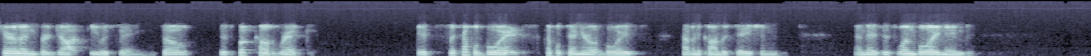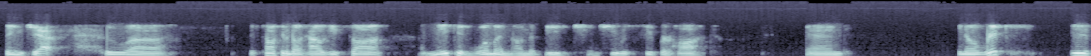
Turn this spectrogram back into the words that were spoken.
Carolyn Burjoski was saying. So this book called Rick, it's a couple boys, a couple 10 year old boys having a conversation. And there's this one boy named, named Jeff who uh, is talking about how he saw a naked woman on the beach and she was super hot. And, you know, Rick is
